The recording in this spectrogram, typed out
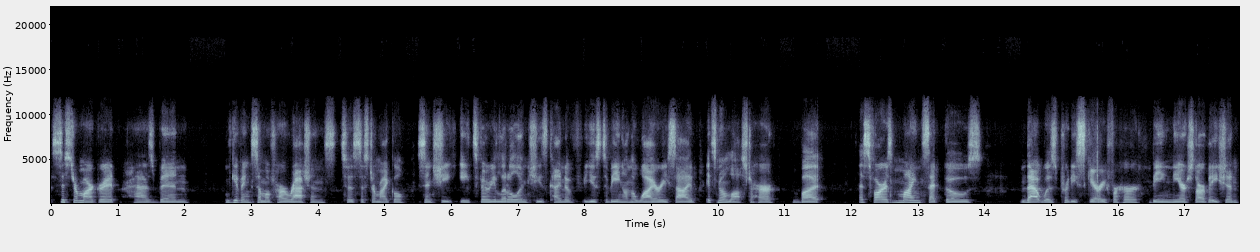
Sister Margaret has been giving some of her rations to Sister Michael since she eats very little and she's kind of used to being on the wiry side. It's no loss to her. But as far as mindset goes, that was pretty scary for her being near starvation.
